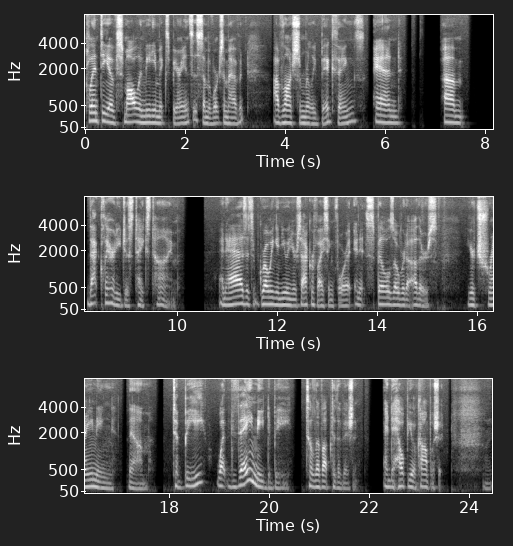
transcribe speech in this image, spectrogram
plenty of small and medium experiences. Some have worked, some haven't. I've launched some really big things, and um, that clarity just takes time. And as it's growing in you and you're sacrificing for it, and it spills over to others, you're training them to be what they need to be to live up to the vision and to help you accomplish it. Right.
